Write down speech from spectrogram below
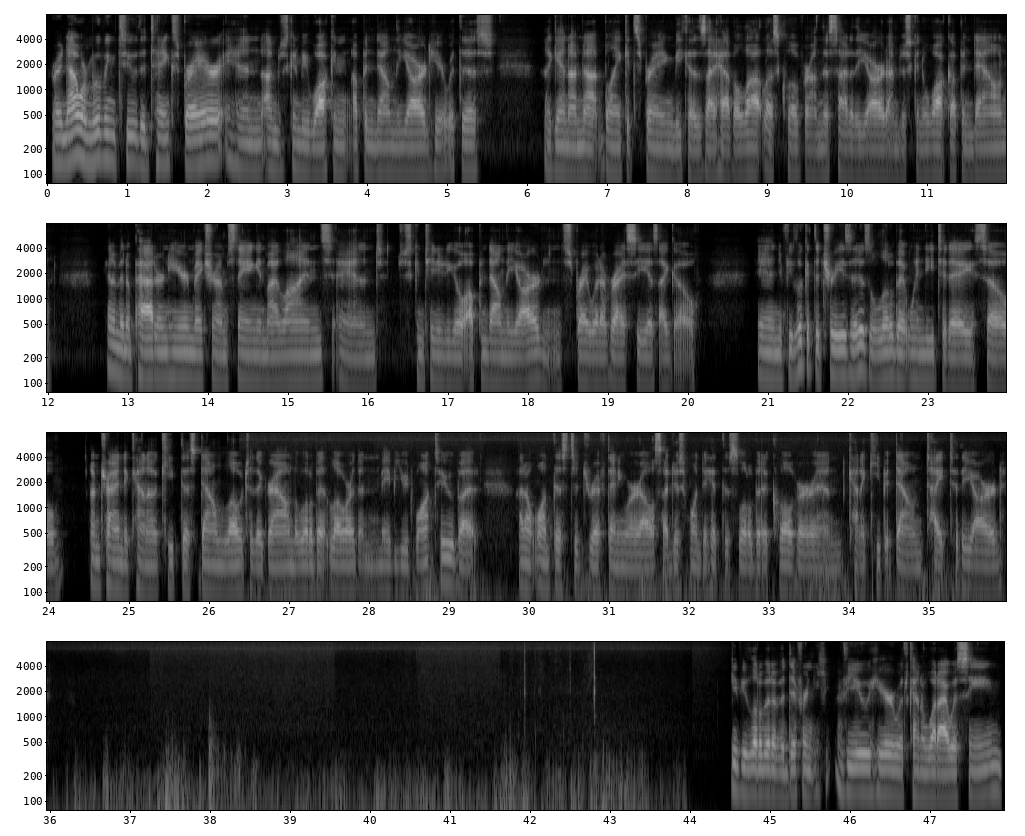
Right now we're moving to the tank sprayer and I'm just going to be walking up and down the yard here with this. Again, I'm not blanket spraying because I have a lot less clover on this side of the yard. I'm just going to walk up and down kind of in a pattern here and make sure I'm staying in my lines and just continue to go up and down the yard and spray whatever I see as I go. And if you look at the trees, it is a little bit windy today, so I'm trying to kind of keep this down low to the ground, a little bit lower than maybe you'd want to, but I don't want this to drift anywhere else. I just want to hit this little bit of clover and kind of keep it down tight to the yard. Give you a little bit of a different view here with kind of what I was seeing.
